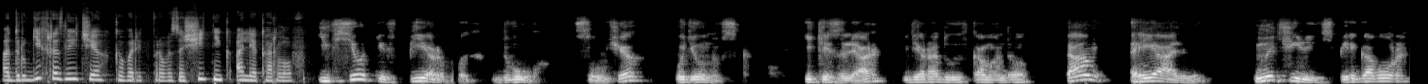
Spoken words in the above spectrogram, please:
О других различиях говорит правозащитник Олег Орлов. И все-таки в первых двух случаях Буденовск и Кизляр, где Радуев командовал, там реально начались переговоры,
